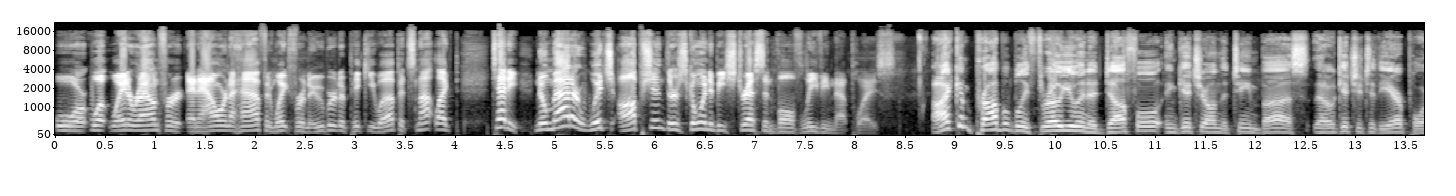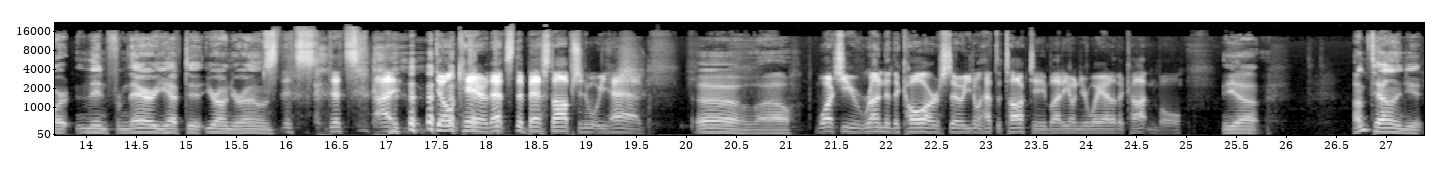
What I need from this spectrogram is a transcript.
Or what wait around for an hour and a half and wait for an Uber to pick you up. It's not like Teddy, no matter which option, there's going to be stress involved leaving that place. i can probably throw you in a duffel and get you on the team bus that'll get you to the airport and then from there you have to you're on your own That's that's I don't care. That's the best option that we had. oh wow Watch you run to the car so you don't have to talk to anybody on your way out of the cotton bowl. Yeah. I'm telling you,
